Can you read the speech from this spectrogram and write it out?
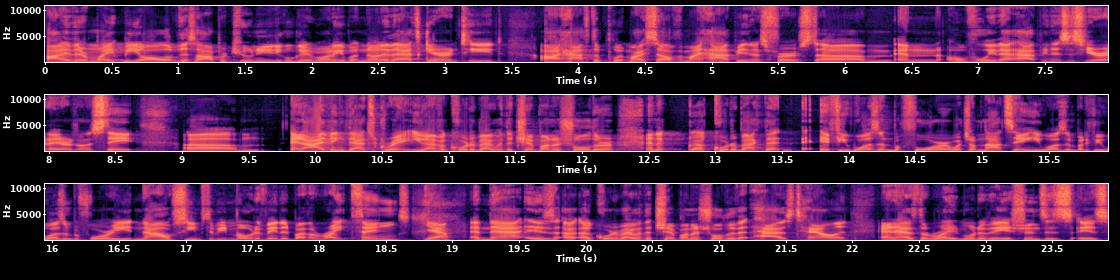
I there might be all of this opportunity to go get money, but none of that's guaranteed." I have to put myself and my happiness first, um, and hopefully that happiness is here at Arizona State. Um, and I think that's great. You have a quarterback with a chip on his shoulder, and a, a quarterback that, if he wasn't before, which I'm not saying he wasn't, but if he wasn't before, he now seems to be motivated by the right things. Yeah. and that is a, a quarterback with a chip on his shoulder that has talent and has the right motivations. Is is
